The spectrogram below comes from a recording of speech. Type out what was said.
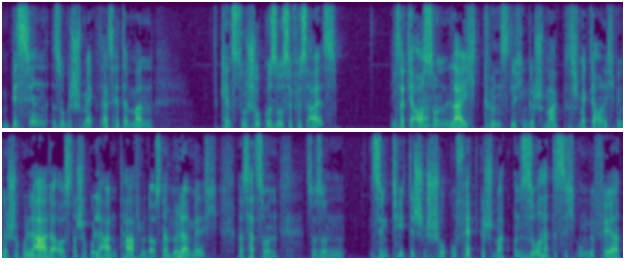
ein bisschen so geschmeckt, als hätte man, kennst du Schokosoße fürs Eis? Das hat ja, auch so einen leicht künstlichen Geschmack. Das schmeckt ja auch nicht wie eine Schokolade aus einer Schokoladentafel oder aus einer Mhm. Müllermilch. Das hat so einen, so, so einen synthetischen Schokofettgeschmack. Und so hat es sich ungefähr,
